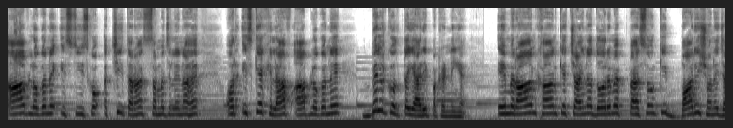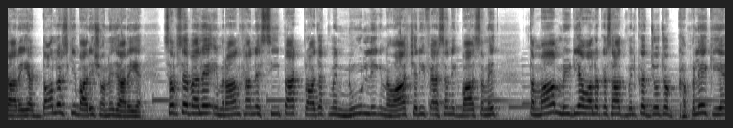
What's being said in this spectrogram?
آپ لوگوں نے اس چیز کو اچھی طرح سمجھ لینا ہے اور اس کے خلاف آپ لوگوں نے بالکل تیاری پکڑنی ہے۔ عمران خان کے چائنا دورے میں پیسوں کی بارش ہونے جا رہی ہے، ڈالرز کی بارش ہونے جا رہی ہے۔ سب سے پہلے عمران خان نے سی پیک پروجیکٹ میں نون لیگ نواز شریف، احسن اقبال سمیت تمام میڈیا والوں کے ساتھ مل کر جو جو گھپلے کیے،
